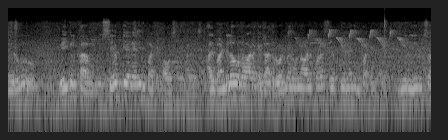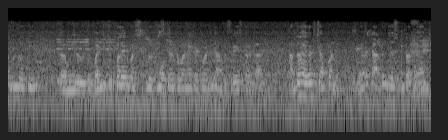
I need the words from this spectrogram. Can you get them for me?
మీరు వెహికల్ సేఫ్టీ అనేది ఇంపార్టెంట్. అదే బండిలో ఉన్న వాళ్ళకే కాదు రోడ్డు మీద ఉన్న వాళ్ళకి కూడా సేఫ్టీ అనేది ఇంపార్టెంట్. మీరు ఇరుకు సందుల్లోకి మీరు ఇది బండి తిప్పలేని పరిస్థితుల్లో తీసుకెళ్ళటం అనేటటువంటిది అంత శ్రేయస్కరం కాదు. అర్థమయ్యేటట్టు చెప్పండి. ఎందుకంటే అర్థం చేసుకుంటారు. మ్యాచ్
